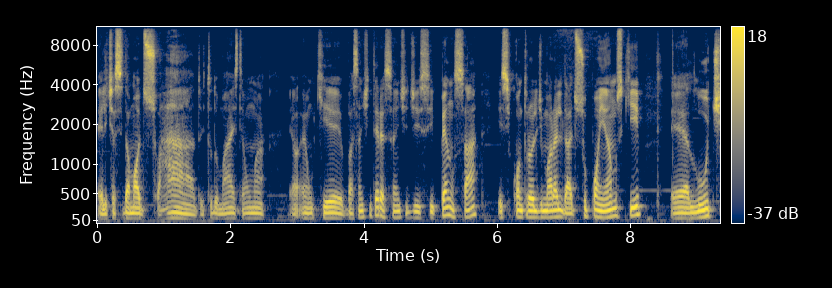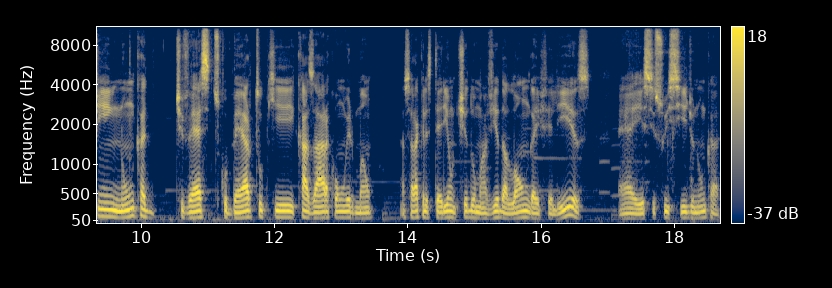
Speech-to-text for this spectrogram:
ele tinha sido amaldiçoado e tudo mais. Tem uma, é, é um que bastante interessante de se pensar esse controle de moralidade. Suponhamos que é, Lúthien nunca tivesse descoberto que casara com um irmão Será que eles teriam tido uma vida longa e feliz? É, esse suicídio nunca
